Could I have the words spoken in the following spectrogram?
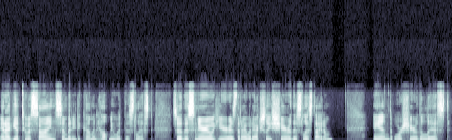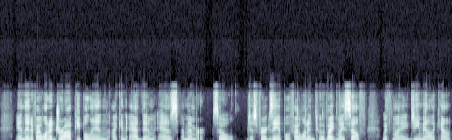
And I've yet to assign somebody to come and help me with this list. So the scenario here is that I would actually share this list item and or share the list. And then if I want to draw people in, I can add them as a member. So just for example, if I wanted to invite myself with my Gmail account,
